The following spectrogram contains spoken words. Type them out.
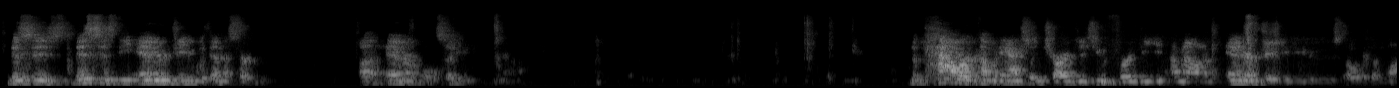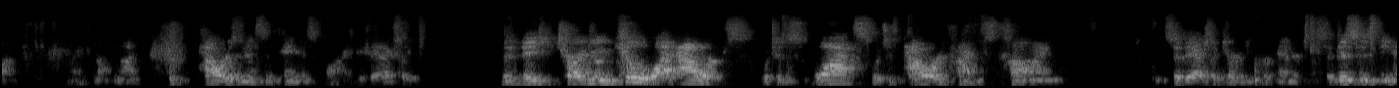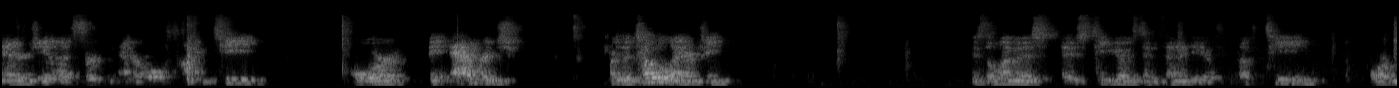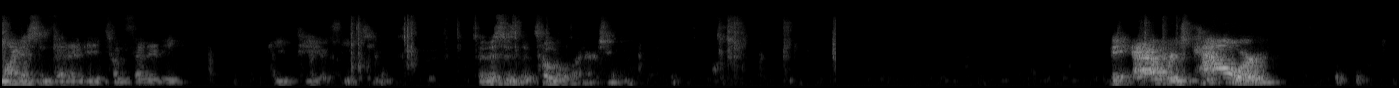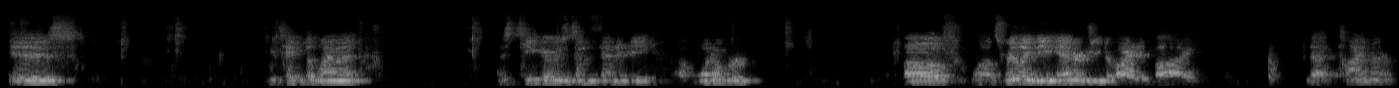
This is, this is the energy within a certain uh, interval. So you, the power company actually charges you for the amount of energy you use over the month. Right? Not, not power is an instantaneous quantity. They actually they charge you in kilowatt hours, which is watts, which is power times time. So they actually charge you for energy. So this is the energy in a certain interval of time t, or the average, or the total energy is the limit as, as t goes to infinity of, of t or minus infinity to infinity pt of et. So this is the total energy. The average power is, we take the limit as t goes to infinity of 1 over of, well, it's really the energy divided by that time interval.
